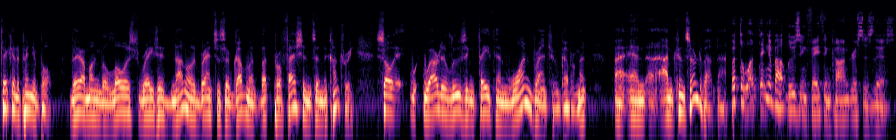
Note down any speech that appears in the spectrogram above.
take an opinion poll. They're among the lowest rated, not only branches of government, but professions in the country. So we're already losing faith in one branch of government, uh, and uh, I'm concerned about that. But the one thing about losing faith in Congress is this:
